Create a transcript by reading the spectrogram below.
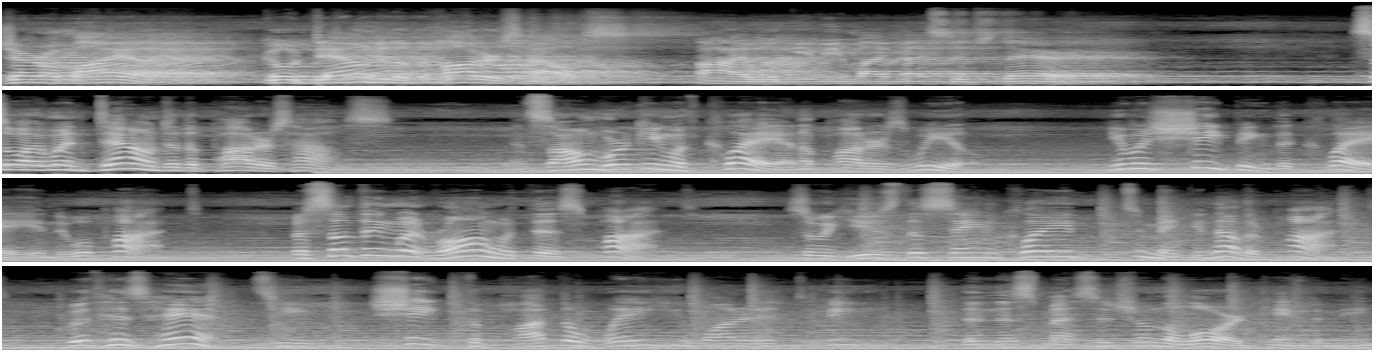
Jeremiah, go down to the potter's house. I will give you my message there. So I went down to the potter's house and saw him working with clay on a potter's wheel. He was shaping the clay into a pot, but something went wrong with this pot. So he used the same clay to make another pot. With his hands, he shaped the pot the way he wanted it to be. Then this message from the Lord came to me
